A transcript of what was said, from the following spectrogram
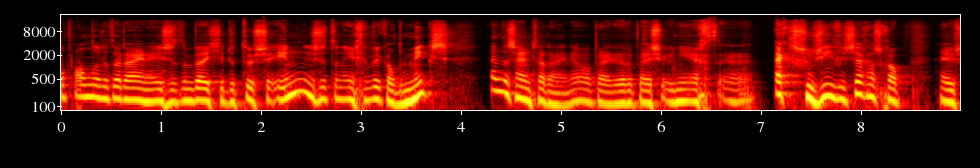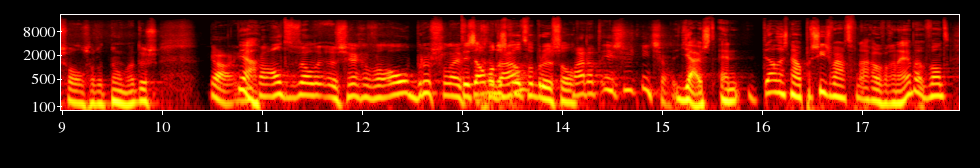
Op andere terreinen is het een beetje ertussenin, is het een ingewikkelde mix. En er zijn terreinen waarbij de Europese Unie echt eh, exclusieve zeggenschap heeft, zoals we het noemen. Dus ja, je Ja. kan altijd wel eh, zeggen van, oh, Brussel heeft Het is allemaal de gedaan. schuld van Brussel. Maar dat is dus niet zo. Juist. En dat is nou precies waar we het vandaag over gaan hebben. Want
